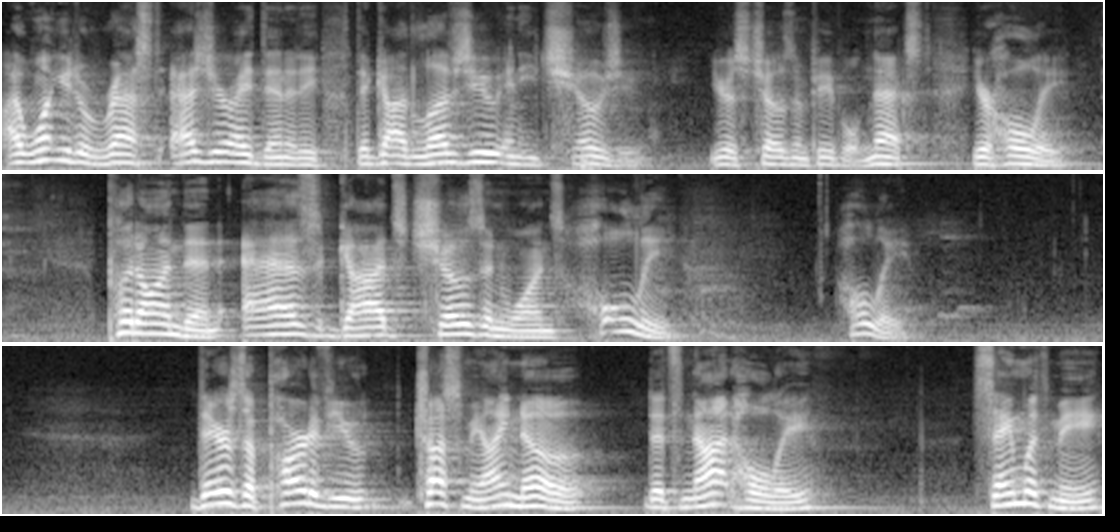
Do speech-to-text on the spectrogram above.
I want you to rest as your identity that God loves you and He chose you. You're His chosen people. Next, you're holy. Put on then, as God's chosen ones, holy. Holy. There's a part of you, trust me, I know, that's not holy. Same with me.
